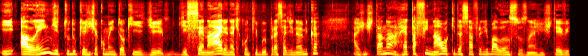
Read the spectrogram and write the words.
E além de tudo que a gente já comentou aqui de, de cenário, né, que contribuiu para essa dinâmica, a gente está na reta final aqui da safra de balanços, né? A gente teve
